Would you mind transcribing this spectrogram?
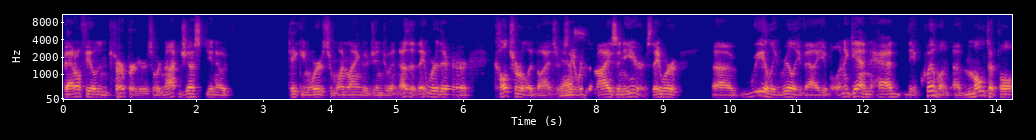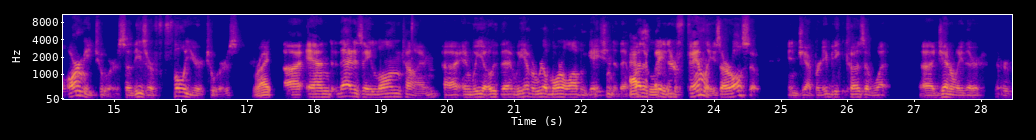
battlefield interpreters were not just, you know, taking words from one language into another. They were their cultural advisors. Yes. They were their eyes and ears. They were uh, really, really valuable. And again, had the equivalent of multiple Army tours. So these are full year tours. Right. Uh, and that is a long time. Uh, and we owe that, we have a real moral obligation to them. Absolutely. By the way, their families are also in jeopardy because of what uh, generally their, their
